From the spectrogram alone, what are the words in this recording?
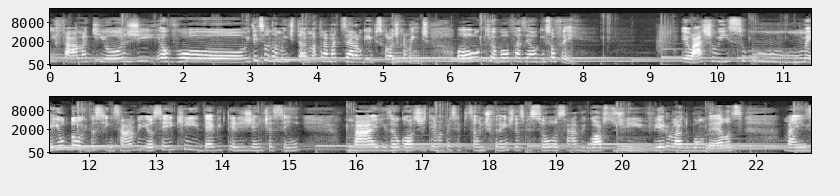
e fala que hoje eu vou intencionalmente traumatizar alguém psicologicamente ou que eu vou fazer alguém sofrer? Eu acho isso meio doido, assim, sabe? Eu sei que deve ter gente assim, mas eu gosto de ter uma percepção diferente das pessoas, sabe? Gosto de ver o lado bom delas, mas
